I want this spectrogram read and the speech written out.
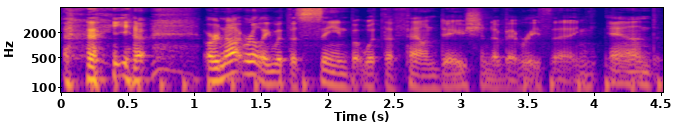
you know, or not really with the scene, but with the foundation of everything. And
